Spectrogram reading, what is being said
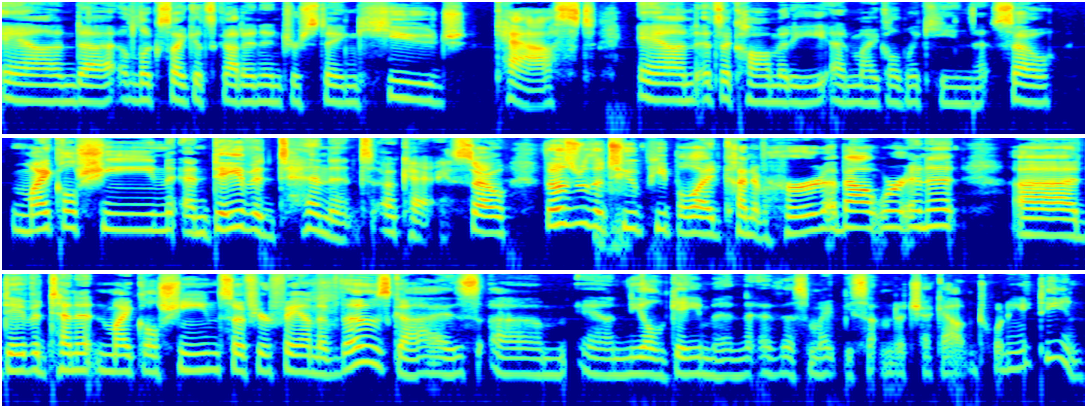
and uh, it looks like it's got an interesting, huge cast, and it's a comedy, and Michael McKean. So Michael Sheen and David Tennant. Okay, so those were the two people I'd kind of heard about were in it. Uh, David Tennant and Michael Sheen. So if you're a fan of those guys um, and Neil Gaiman, uh, this might be something to check out in 2018.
